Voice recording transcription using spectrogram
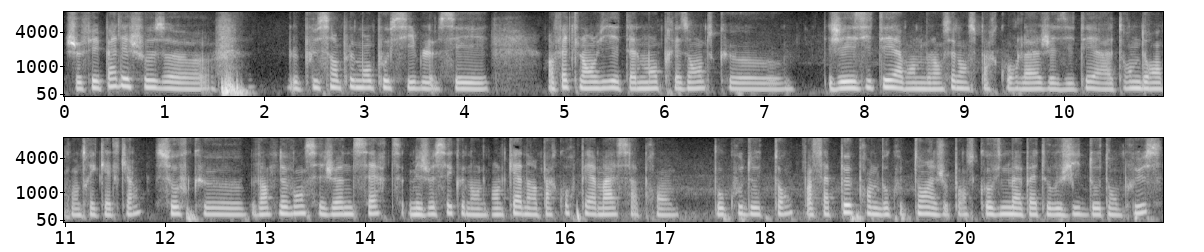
je fais pas les choses euh, le plus simplement possible. C'est en fait l'envie est tellement présente que j'ai hésité avant de me lancer dans ce parcours-là, j'ai hésité à attendre de rencontrer quelqu'un. Sauf que 29 ans, c'est jeune, certes, mais je sais que dans le, cas d'un parcours PMA, ça prend beaucoup de temps. Enfin, ça peut prendre beaucoup de temps et je pense qu'au vu de ma pathologie, d'autant plus.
